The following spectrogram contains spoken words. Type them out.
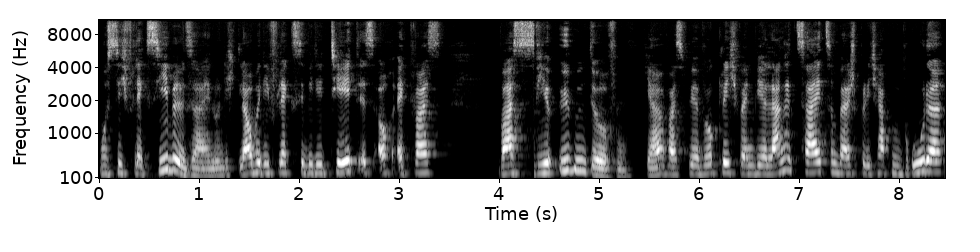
musste ich flexibel sein. Und ich glaube, die Flexibilität ist auch etwas, was wir üben dürfen. Ja, was wir wirklich, wenn wir lange Zeit zum Beispiel, ich habe einen Bruder,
